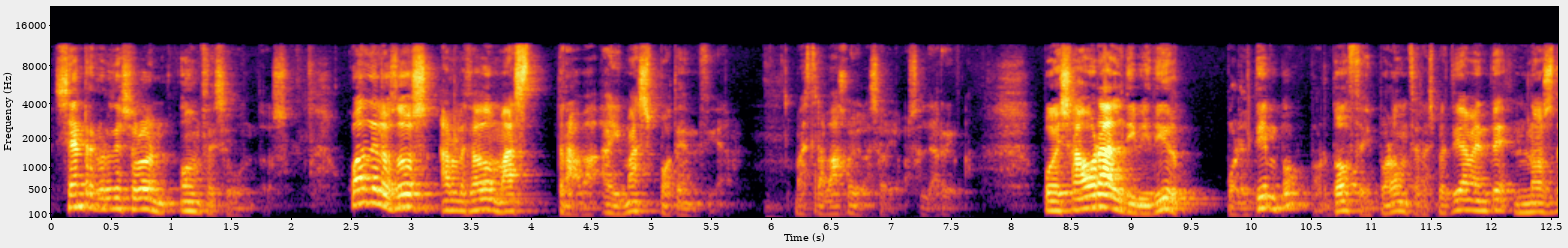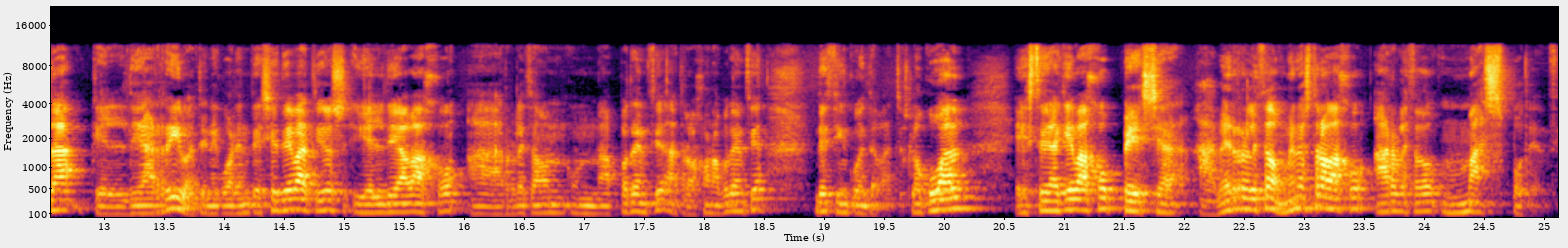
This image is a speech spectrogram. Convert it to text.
se han recorrido solo en 11 segundos. ¿Cuál de los dos ha realizado más traba, hay más potencia? Más trabajo y sabíamos, el de arriba. Pues ahora al dividir por el tiempo, por 12 y por 11 respectivamente, nos da que el de arriba tiene 47 vatios y el de abajo ha realizado una potencia, ha trabajado una potencia de 50 vatios. Lo cual, este de aquí abajo, pese a haber realizado menos trabajo, ha realizado más potencia.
